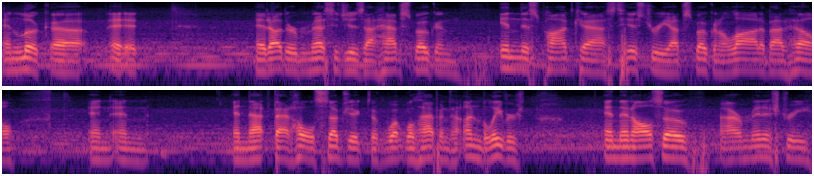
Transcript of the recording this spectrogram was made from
and look uh, at at other messages I have spoken in this podcast history, I've spoken a lot about hell and and and that, that whole subject of what will happen to unbelievers. And then also our ministry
